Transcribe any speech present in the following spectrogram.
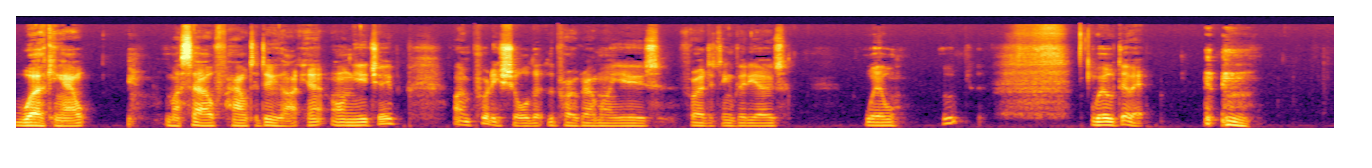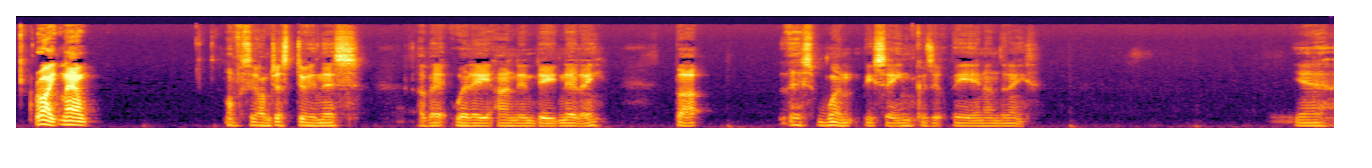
working out myself how to do that yet on YouTube. I'm pretty sure that the program I use for editing videos will oops, will do it. right now, obviously I'm just doing this a bit willy and indeed nilly, but this won't be seen because it'll be in underneath. Yeah,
